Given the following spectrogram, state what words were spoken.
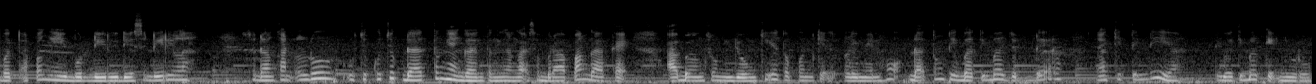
buat apa ngehibur diri dia sendiri lah sedangkan lu ucuk-ucuk dateng yang ganteng yang nggak seberapa nggak kayak abang Song Joong Ki ataupun kayak Lee Min Ho dateng tiba-tiba jeder nyakitin dia. Tiba-tiba kayak nyuruh.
